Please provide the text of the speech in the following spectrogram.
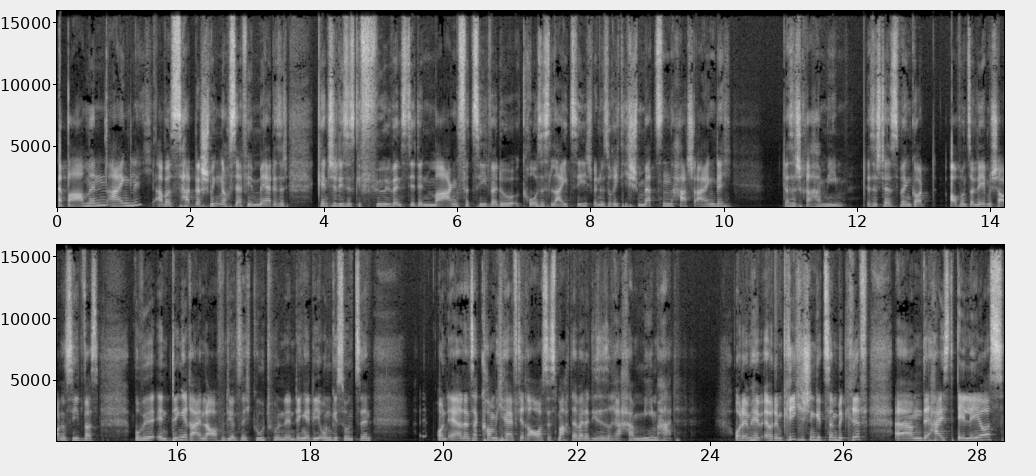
Erbarmen eigentlich, aber es hat, das schwingt noch sehr viel mehr. Das ist, kennst du dieses Gefühl, wenn es dir den Magen verzieht, weil du großes Leid siehst, wenn du so richtig Schmerzen hast eigentlich? Das ist Rahamim. Das ist das, wenn Gott auf unser Leben schaut und sieht, was, wo wir in Dinge reinlaufen, die uns nicht gut tun, in Dinge, die ungesund sind. Und er dann sagt, komm, ich helfe dir raus. Das macht er, weil er dieses Rachamim hat. Oder im, oder im Griechischen gibt es einen Begriff, ähm, der heißt Eleos,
